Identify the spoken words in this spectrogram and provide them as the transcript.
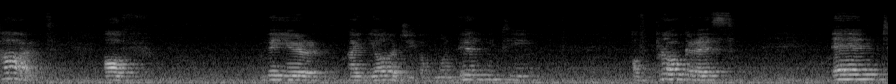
part of their ideology of modernity, of progress, and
